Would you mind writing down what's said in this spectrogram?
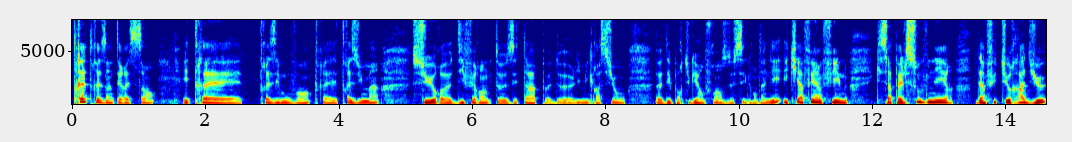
très très intéressants et très très émouvants, très très humains sur euh, différentes étapes de l'immigration euh, des Portugais en France de ces grandes années, et qui a fait un film qui s'appelle Souvenir d'un futur radieux,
